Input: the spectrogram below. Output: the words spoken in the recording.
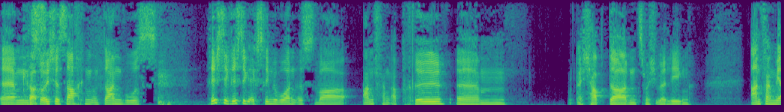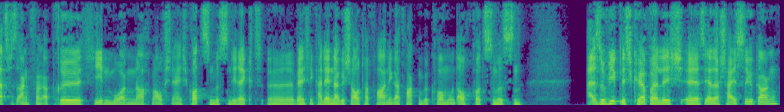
Ähm, solche Sachen und dann, wo es richtig, richtig extrem geworden ist, war Anfang April. Ähm, ich habe dann zum Beispiel überlegen, Anfang März bis Anfang April jeden Morgen nach dem Aufstehen eigentlich kotzen müssen direkt. Äh, wenn ich den Kalender geschaut habe, Panikattacken bekommen und auch kotzen müssen. Also wirklich körperlich äh, sehr, sehr scheiße gegangen.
